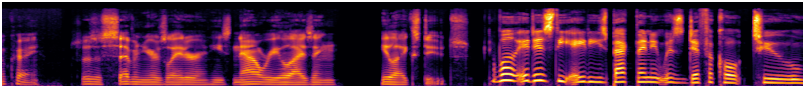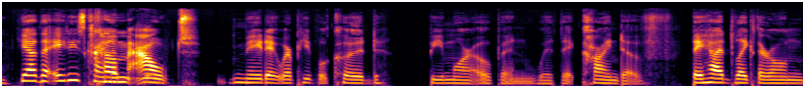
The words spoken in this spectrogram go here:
okay. So this is seven years later, and he's now realizing he likes dudes. Well, it is the 80s. Back then, it was difficult to Yeah, the 80s kind come of out. made it where people could be more open with it, kind of. They had like their own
